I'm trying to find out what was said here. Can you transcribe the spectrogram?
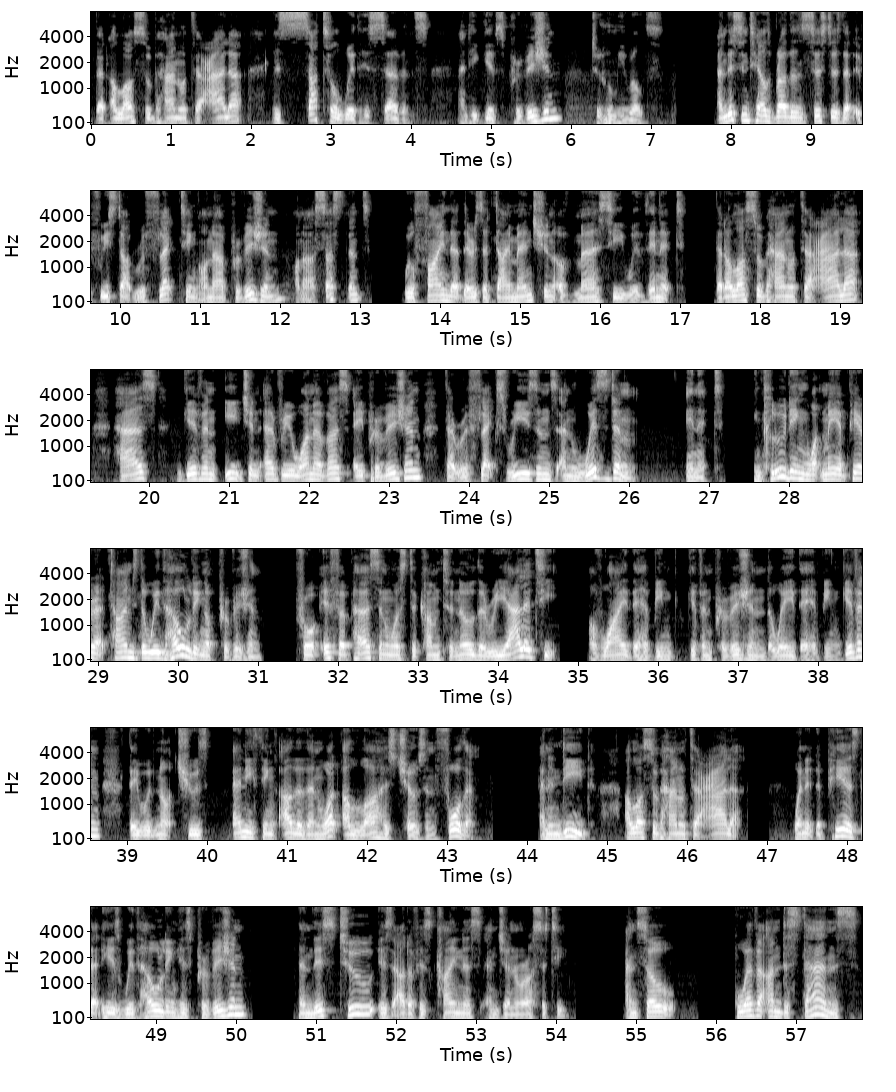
that Allah subhanahu wa ta'ala is subtle with his servants and he gives provision to whom he wills. And this entails, brothers and sisters, that if we start reflecting on our provision, on our sustenance, we'll find that there is a dimension of mercy within it. That Allah subhanahu wa ta'ala has given each and every one of us a provision that reflects reasons and wisdom in it, including what may appear at times the withholding of provision. For if a person was to come to know the reality of why they have been given provision the way they have been given, they would not choose anything other than what Allah has chosen for them. And indeed, Allah subhanahu wa ta'ala, when it appears that He is withholding His provision, then this too is out of His kindness and generosity. And so, whoever understands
